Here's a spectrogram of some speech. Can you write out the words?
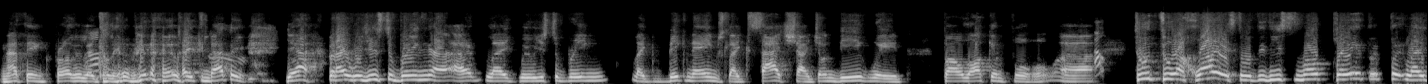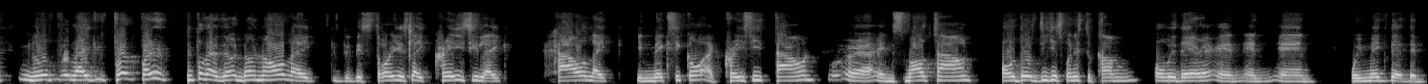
Nothing, probably like a little bit, like nothing. Yeah, but I we used to bring uh, uh, like we used to bring like big names like Sasha, John Digweed, Paul Oakenfold, uh, Oh. to to the Juarez, to the- these small play, to- to, like you know, like for, for people that don't, don't know, like the, the story is like crazy, like how like in Mexico, a crazy town, uh, in small town, all those DJs wanted to come over there and and and we make the, the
